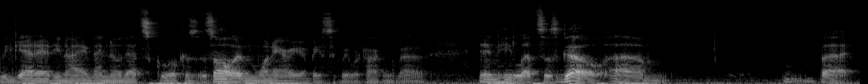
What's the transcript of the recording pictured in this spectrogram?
we get it. You know, I, I know that school because it's all in one area, basically, we're talking about. And he lets us go. Um, but,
